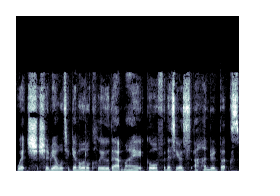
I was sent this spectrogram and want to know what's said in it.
which should be able to give a little clue that my goal for this year is 100 books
